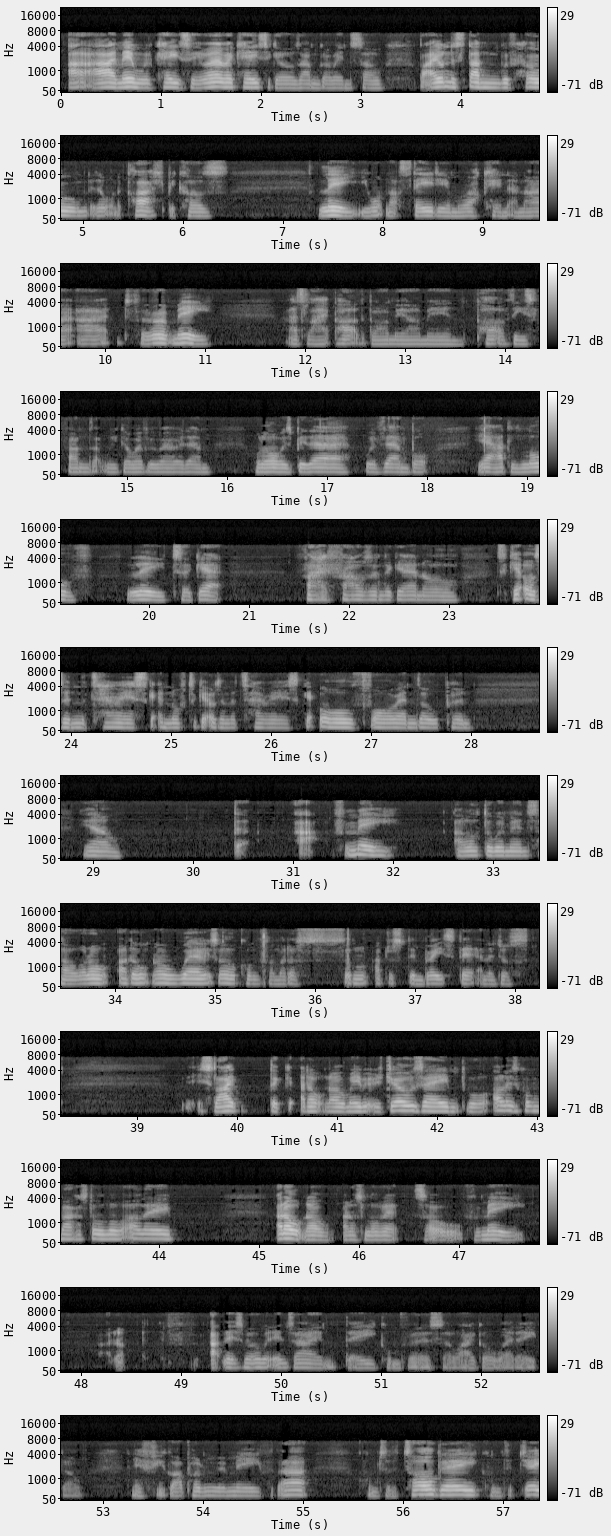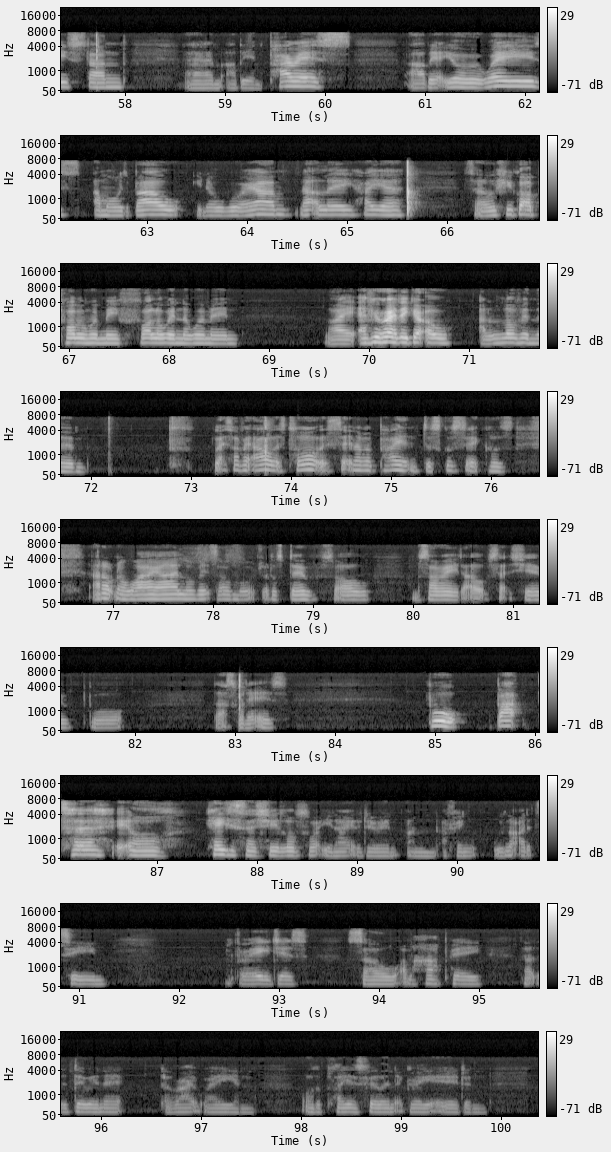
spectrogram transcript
I, I'm in with Casey. Wherever Casey goes, I'm going. So, but I understand with home they don't want to clash because Leigh, you want that stadium rocking, and I, I for me, as like part of the Barmy Army and part of these fans that we go everywhere with them, will always be there with them. But yeah, I'd love Leigh to get 5,000 again or to get us in the terrace, get enough to get us in the terrace, get all four ends open. You know, but I, for me, I love the women, so I don't I don't know where it's all come from. I just suddenly I just embraced it, and I just it's like the I don't know maybe it was Jose, but Ollie's coming back. I still love Ollie. I don't know. I just love it. So for me, at this moment in time, they come first, so I go where they go. And if you got a problem with me for that, come to the toll gate, come to J stand. Um, I'll be in Paris. I'll be at Euroways. I'm always about. You know who I am, Natalie. Hiya. So if you've got a problem with me following the women, like everywhere they go, I'm loving them. Let's have it out. Let's talk. Let's sit and have a pint and discuss it because I don't know why I love it so much. I just do. So I'm sorry that upsets you, but that's what it is. But back to it all. Casey says she loves what United are doing, and I think we've not had a team for ages. So I'm happy that they're doing it the right way and all the players feel integrated. And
